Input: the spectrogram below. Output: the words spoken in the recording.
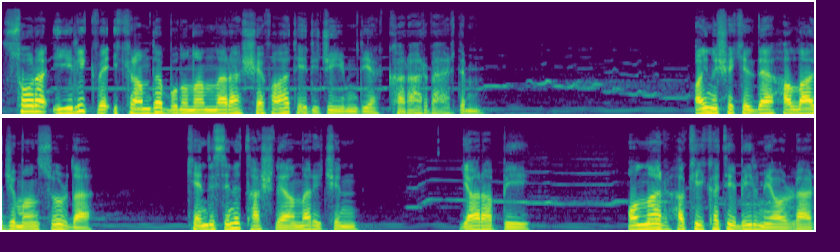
sonra iyilik ve ikramda bulunanlara şefaat edeceğim diye karar verdim. Aynı şekilde Hallacı Mansur da kendisini taşlayanlar için Ya Rabbi, onlar hakikati bilmiyorlar.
